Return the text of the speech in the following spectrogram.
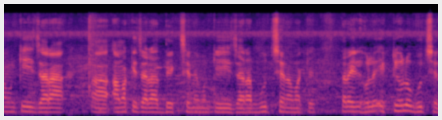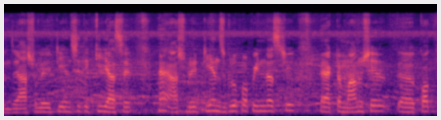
এমনকি যারা আমাকে যারা দেখছেন এমনকি যারা বুঝছেন আমাকে, তারা হলো, একটি হলেও বুঝছেন যে আসলে টিএনসিতে কী আছে। হ্যাঁ আসলে টিএনস গ্রুপ অফ ইন্ডাস্ট্রি একটা মানুষের কত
